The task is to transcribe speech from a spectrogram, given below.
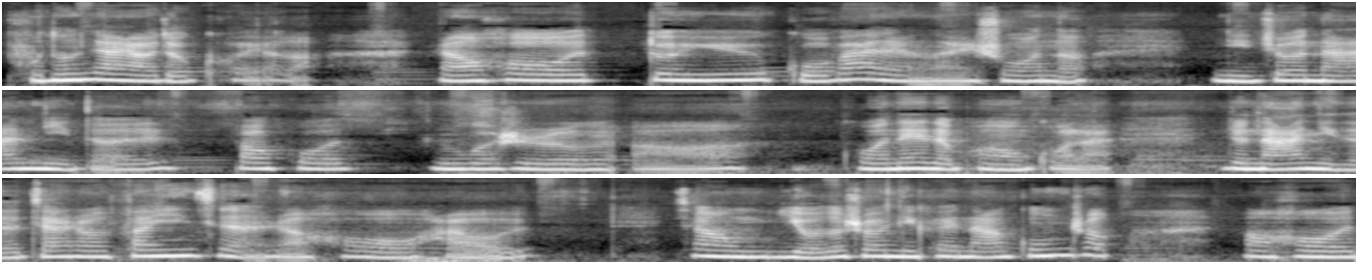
普通驾照就可以了。然后对于国外的人来说呢，你就拿你的，包括如果是呃国内的朋友过来，你就拿你的驾照翻译件，然后还有像有的时候你可以拿公证，然后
